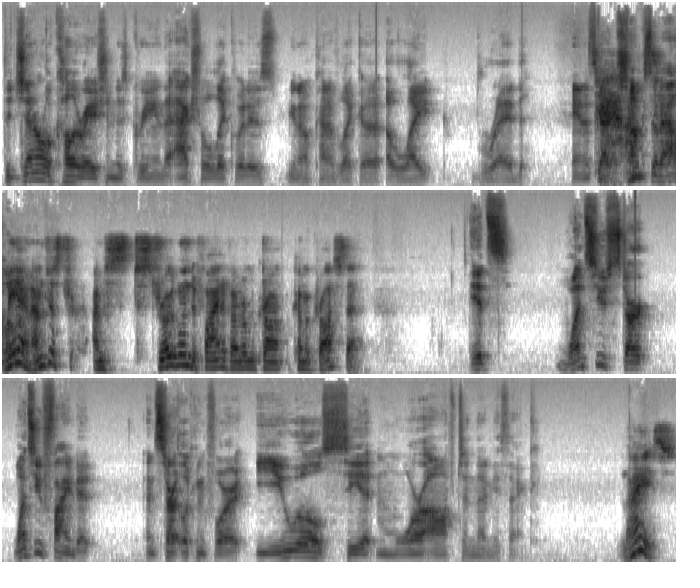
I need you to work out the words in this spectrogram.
The general coloration is green. The actual liquid is, you know, kind of like a, a light red, and it's got Yeah, chunks I'm- of aloe. Man, I'm just I'm struggling to find if I've ever come across that. it's once you start once you find it and start looking for it, you will see it more often than you think. Nice.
